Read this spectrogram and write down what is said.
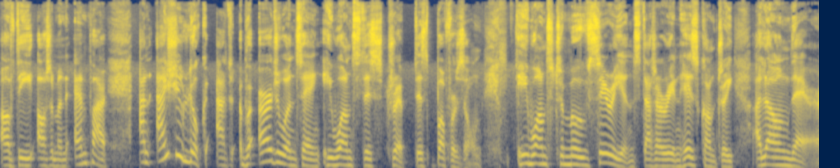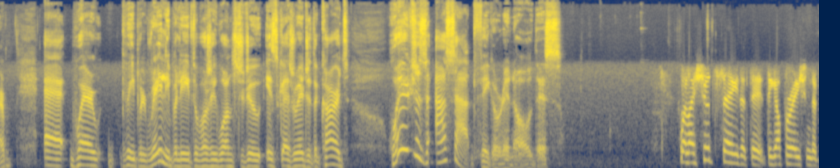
of the Ottoman Empire. And as you look at Erdogan saying he wants this strip, this buffer zone, he wants to move Syrians that are in his country along there, uh, where people really believe that what he wants to do is get rid of the Kurds. Where does Assad figure in all this? Well, I should say that the, the operation that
